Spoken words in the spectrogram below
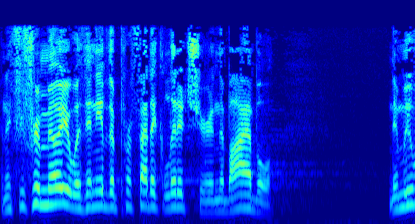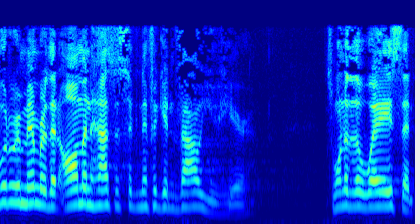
And if you're familiar with any of the prophetic literature in the Bible, then we would remember that almond has a significant value here. It's one of the ways that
